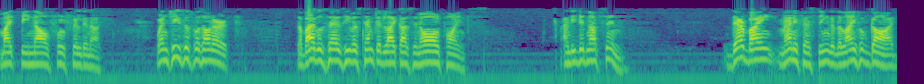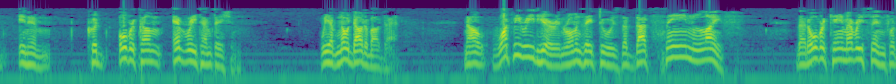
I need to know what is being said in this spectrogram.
might be now fulfilled in us. When Jesus was on earth, the Bible says he was tempted like us in all points, and he did not sin, thereby manifesting that the life of God in him could overcome every temptation. We have no doubt about that. Now, what we read here in Romans 8 2 is that that same life that overcame every sin for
